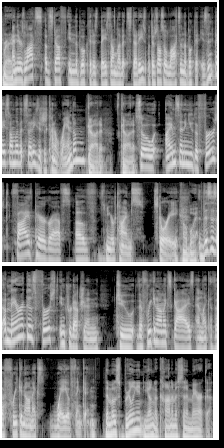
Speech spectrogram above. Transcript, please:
Right. And there's lots of stuff in the book that is based on Levitt's studies, but there's also lots in the book that isn't based on Levitt's studies. It's just kind of random. Got it. Got it. So I'm sending you the first five paragraphs of the New York Times story. Oh, boy. This is America's first introduction to the Freakonomics guys and like the Freakonomics way of thinking. The most brilliant young economist in America,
